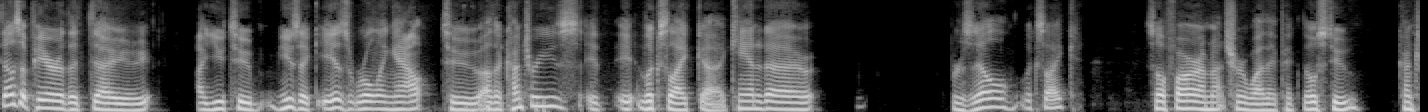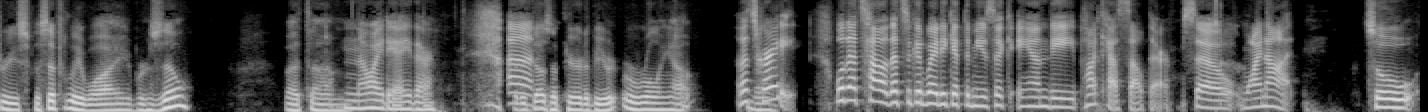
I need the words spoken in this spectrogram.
does appear that uh, a YouTube Music is rolling out to other countries, it it looks like uh, Canada, Brazil looks like. So far, I'm not sure why they picked those two countries specifically. Why Brazil? But, um, no idea either. but it Um, does appear to be rolling out. that's great. Well, that's how. That's a good way to get the music and the podcasts out there. So why not? So,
